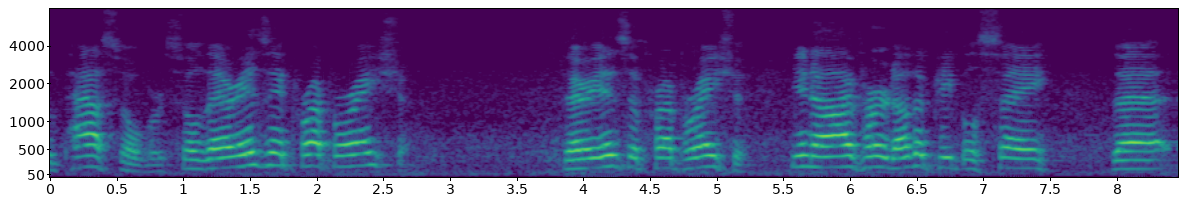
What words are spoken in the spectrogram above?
the Passover? So there is a preparation. There is a preparation. You know, I've heard other people say that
